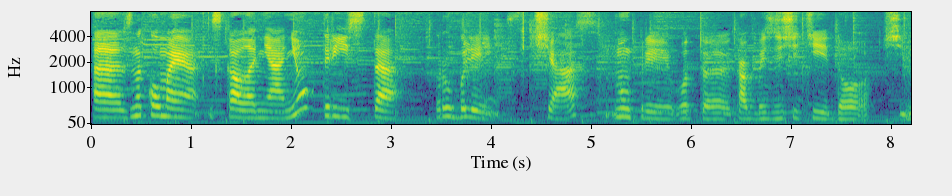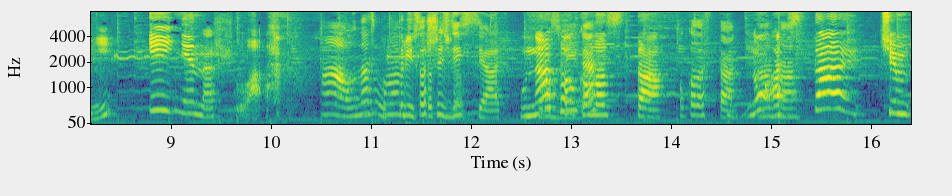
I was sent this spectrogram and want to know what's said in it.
Э, Знакомая искала няню 300 рублей в час, ну, при вот э, как бы с 10 до 7, и не нашла. А, у нас, Ну, по-моему, 300 в час. 160. У нас рублей, около да? 100. Около 100. Ну, Ага. от 100, чем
